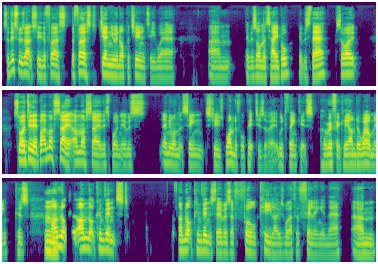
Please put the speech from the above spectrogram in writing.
So this was actually the first the first genuine opportunity where um, it was on the table, it was there. So I so I did it. But I must say, I must say at this point, it was anyone that's seen Stu's wonderful pictures of it would think it's horrifically underwhelming because mm. I'm not I'm not convinced I'm not convinced there was a full kilo's worth of filling in there. Um,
